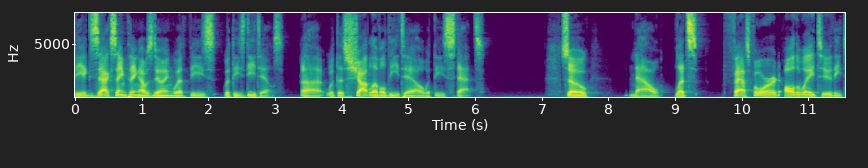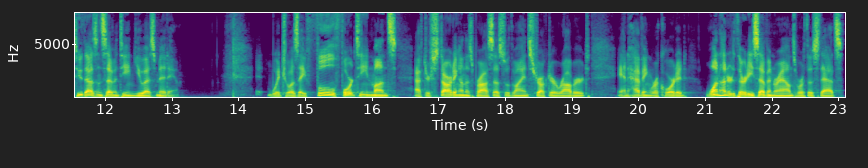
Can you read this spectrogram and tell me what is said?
the exact same thing I was doing with these with these details, uh, with this shot level detail, with these stats. So now let's fast forward all the way to the 2017 US Mid Am, which was a full 14 months after starting on this process with my instructor Robert and having recorded 137 rounds worth of stats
